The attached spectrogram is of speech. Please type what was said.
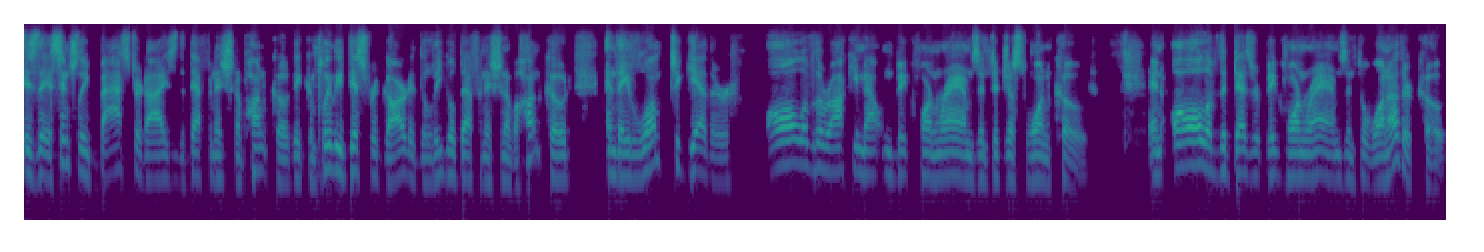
is they essentially bastardized the definition of hunt code. They completely disregarded the legal definition of a hunt code and they lumped together all of the Rocky Mountain bighorn rams into just one code and all of the desert bighorn rams into one other code.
